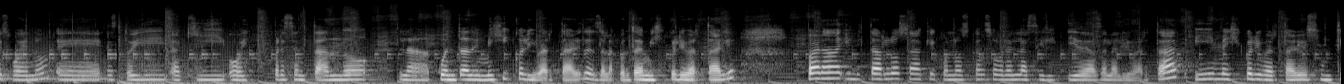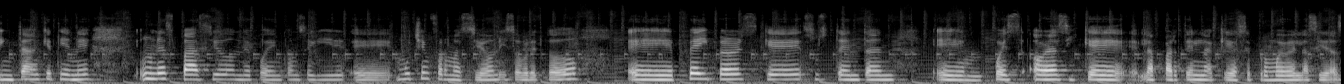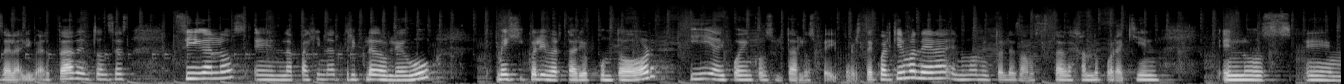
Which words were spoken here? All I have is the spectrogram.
pues bueno, eh, estoy aquí hoy presentando la cuenta de México Libertario, desde la cuenta de México Libertario, para invitarlos a que conozcan sobre las ideas de la libertad. Y México Libertario es un think tank que tiene un espacio donde pueden conseguir eh, mucha información y sobre todo eh, papers que sustentan em, pues ahora sí que la parte en la que se promueven las ideas de la libertad. Entonces, síganlos en la página www.mexicolibertario.org y ahí pueden consultar los papers. De cualquier manera, en un momento les vamos a estar dejando por aquí en, los, em,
